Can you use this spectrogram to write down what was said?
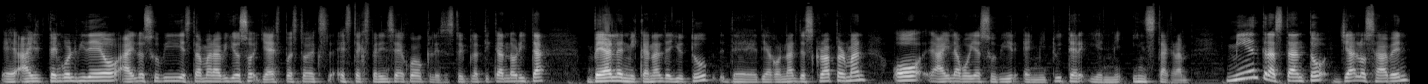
Eh, ahí tengo el video, ahí lo subí, está maravilloso. Ya he puesto esta experiencia de juego que les estoy platicando ahorita. Véanla en mi canal de YouTube de Diagonal de Scrapperman o ahí la voy a subir en mi Twitter y en mi Instagram. Mientras tanto, ya lo saben,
